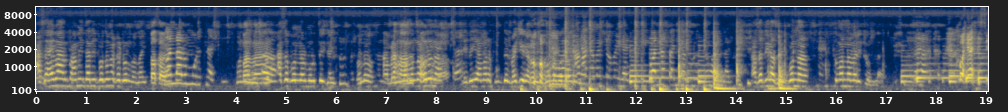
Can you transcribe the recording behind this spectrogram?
আচ্ছা এবার আমি তাহলে প্রথম একটা টোন বাজাই। বন্যার মুরুত। মরুত- আচ্ছা বন্যার মরুতেই যাই। বলো আমরা বন্যা হাল বন্যা হলো না। এটাই আমার ফুকদের না। ভালো লাগবে। আচ্ছা ঠিক আছে বন্যা। তোমার নামেরই টোন। কয়া দিছে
